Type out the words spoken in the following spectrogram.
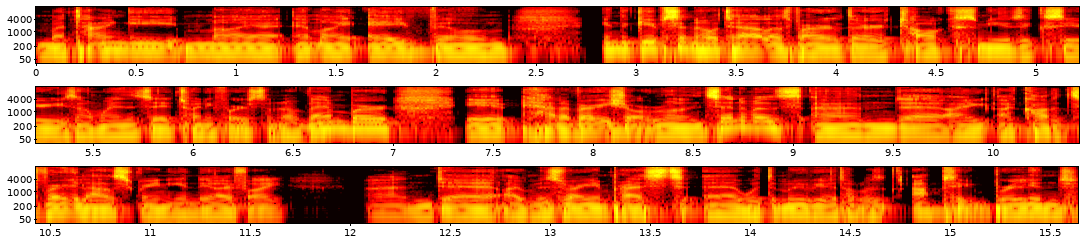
Matangi Maya MIA film in the Gibson Hotel as part of their Talks Music series on Wednesday, twenty first of November. It had a very short run in cinemas, and uh, I, I caught its very last screening in the IFI. And uh, I was very impressed uh, with the movie. I thought it was absolutely brilliant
